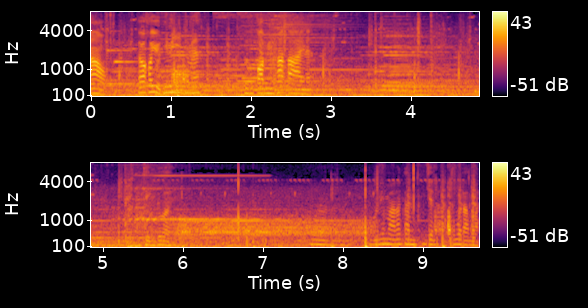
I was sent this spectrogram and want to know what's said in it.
อ้าวแล้วเขาอยู่ที่นี่ใช่ไหมคือตอนมีค่าตายเนี่ย จริงด้วยวันนี้มาแล้วกันที่จะต้องมาดับไหม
